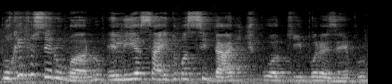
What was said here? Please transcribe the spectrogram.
Por que que o ser humano, ele ia sair de uma cidade, tipo aqui, por exemplo,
